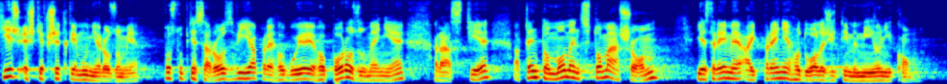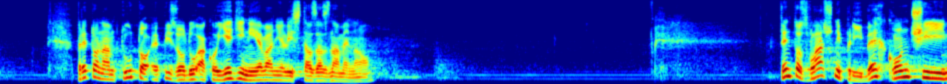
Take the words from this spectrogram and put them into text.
tiež ešte všetkému nerozumie. Postupne sa rozvíja, prehlbuje, jeho porozumenie rastie a tento moment s Tomášom je zrejme aj pre neho dôležitým mílnikom. Preto nám túto epizódu ako jediný evangelista zaznamenal. Tento zvláštny príbeh končí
